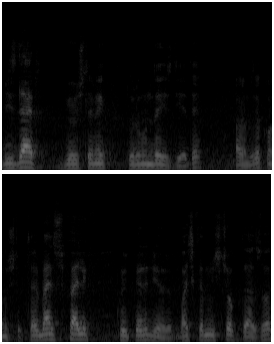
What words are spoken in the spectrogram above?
bizler göğüslemek durumundayız diye de aramızda konuştuk. Tabii ben Süper Lig kulüpleri diyorum. Başkanım iş çok daha zor.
